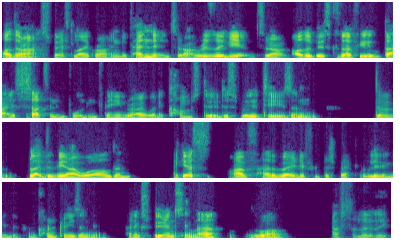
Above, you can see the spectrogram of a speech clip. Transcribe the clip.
other aspects like around independence around resilience around other bits because i feel that is such an important thing right when it comes to disabilities and the like the vr world. And i guess i've had a very different perspective living in different countries and, and experiencing that as well. Absolutely.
